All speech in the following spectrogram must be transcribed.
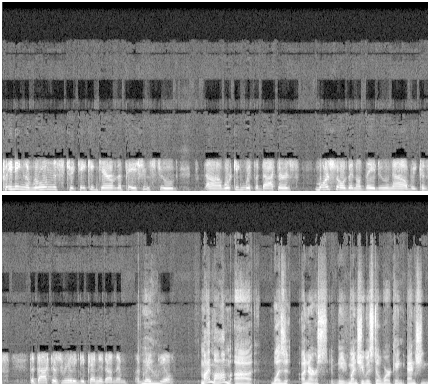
cleaning the rooms to taking care of the patients to uh, working with the doctors, more so than they do now because the doctors really depended on them a great deal. My mom uh, was a nurse when she was still working, and she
